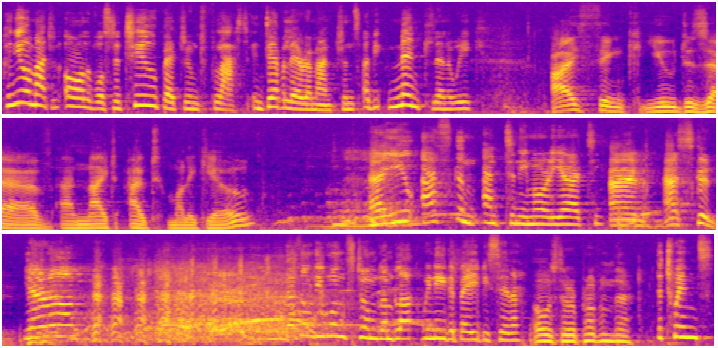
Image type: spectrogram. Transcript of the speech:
Can you imagine all of us in a two-bedroomed flat in De Valera Mansions? I'd be mental in a week. I think you deserve a night out, Molly Keogh. Are you asking Anthony Moriarty? I'm asking. You're on. There's only one stumbling block. We need a babysitter. Oh, is there a problem there? The twins.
